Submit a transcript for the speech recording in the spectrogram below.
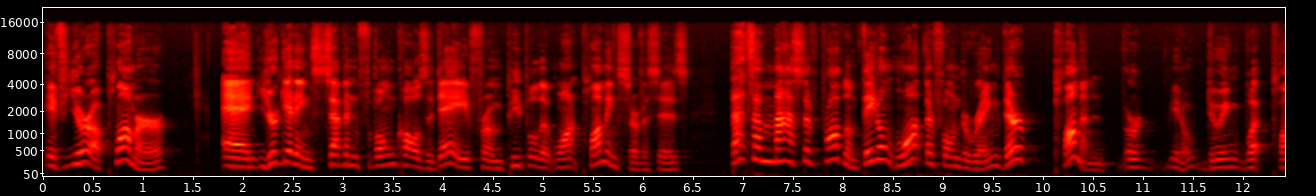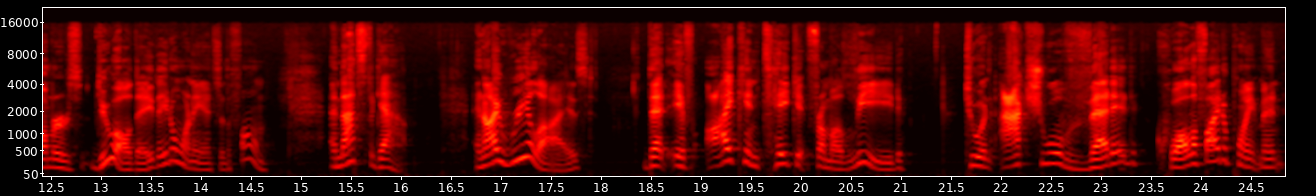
If you're a plumber and you're getting seven phone calls a day from people that want plumbing services, that's a massive problem. They don't want their phone to ring. They're plumbing or, you know, doing what plumbers do all day. They don't want to answer the phone. And that's the gap. And I realized that if I can take it from a lead to an actual vetted, qualified appointment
